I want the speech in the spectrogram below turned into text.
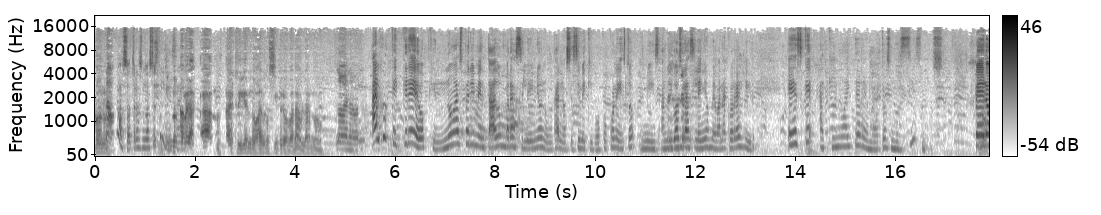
No, no. Nosotros no se utiliza. No está no está escribiendo algo así, pero para hablar no. No, no. Algo que creo que no ha experimentado un brasileño nunca, no sé si me equivoco con esto, mis amigos brasileños me van a corregir, es que aquí no hay terremotos ni sismos. Pero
